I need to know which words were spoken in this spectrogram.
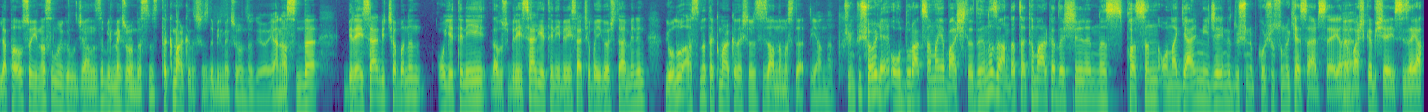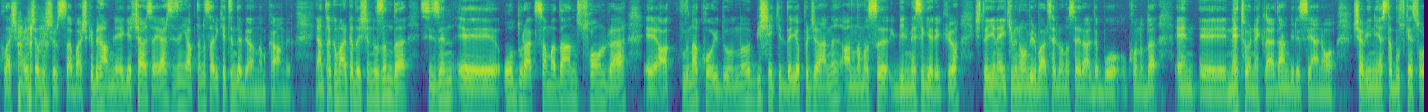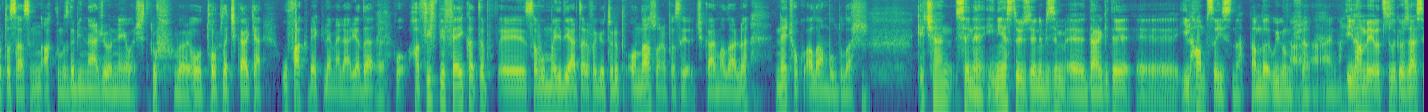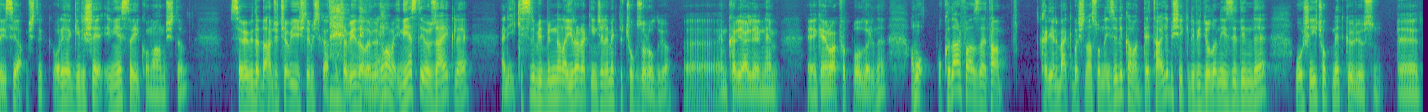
La Pausa'yı nasıl uygulayacağınızı bilmek zorundasınız. Takım arkadaşınız da bilmek zorunda diyor. Yani aslında bireysel bir çabanın o yeteneği, daha doğrusu bireysel yeteneği, bireysel çabayı göstermenin yolu aslında takım arkadaşlarınız sizi anlaması da bir yandan. Çünkü şöyle o duraksamaya başladığınız anda takım arkadaşınız pasın ona gelmeyeceğini düşünüp koşusunu keserse ya da Evet. başka bir şey size yaklaşmaya çalışırsa, başka bir hamleye geçerse eğer sizin yaptığınız hareketin de bir anlamı kalmıyor. Yani takım arkadaşınızın da sizin e, o duraksamadan sonra e, aklına koyduğunu bir şekilde yapacağını anlaması, bilmesi gerekiyor. İşte yine 2011 Barcelona'sı herhalde bu konuda en e, net örneklerden birisi. Yani o Xavi Iniesta Busquets orta sahasının aklımızda binlerce örneği var işte. Böyle o topla çıkarken ufak beklemeler ya da o hafif bir fake atıp e, savunmayı diğer tarafa götürüp ondan sonra pası çıkarmalarla ne çok alan buldular. Geçen sene Iniesta üzerine bizim e, dergide e, ilham sayısına, tam da uygunmuş şu an. Aa, aynen. İlham ve yaratıcılık özel sayısı yapmıştık. Oraya girişe Iniesta'yı konu almıştım. Sebebi de daha önce Xavi'yi işlemiştik aslında. Xavi'yi de alabilirdim ama Iniesta'yı özellikle hani ikisini birbirinden ayırarak incelemek de çok zor oluyor. Ee, hem kariyerlerini hem e, genel olarak futbollarını. Ama o kadar fazla tamam kariyerini belki başından sonuna izledik ama detaylı bir şekilde videolarını izlediğinde o şeyi çok net görüyorsun. Ee,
